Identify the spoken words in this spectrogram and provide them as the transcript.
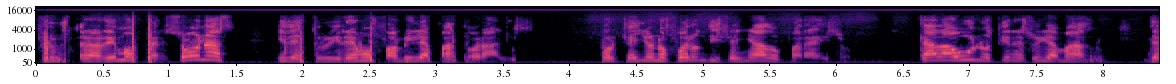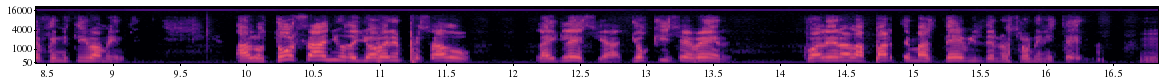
frustraremos personas y destruiremos familias pastorales, porque ellos no fueron diseñados para eso. Cada uno tiene su llamado, definitivamente. A los dos años de yo haber empezado la iglesia, yo quise ver cuál era la parte más débil de nuestro ministerio. Mm.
